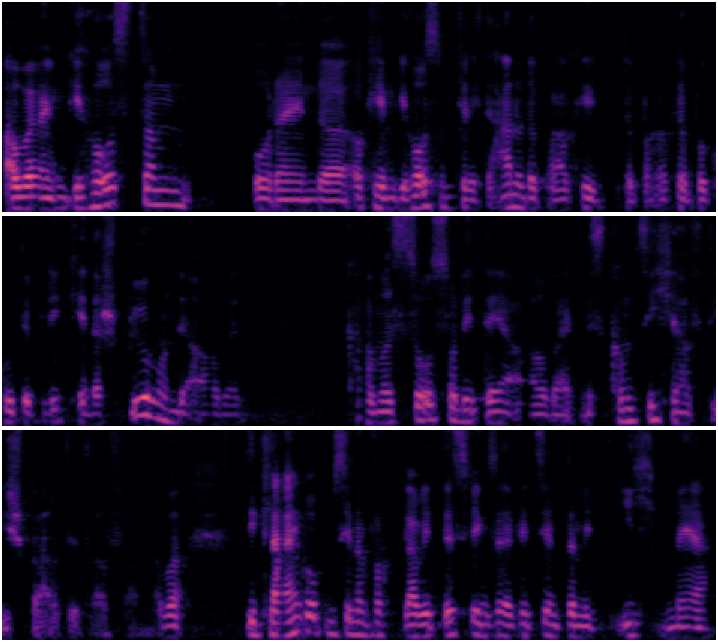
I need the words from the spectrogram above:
Aber im Gehorsam oder in der, okay, im Gehorsam vielleicht auch noch, da brauche ich, da brauche ich ein paar gute Blicke. In der Spürhundearbeit kann man so solidär arbeiten. Es kommt sicher auf die Sparte drauf an. Aber die Kleingruppen sind einfach, glaube ich, deswegen so effizient, damit ich mehr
